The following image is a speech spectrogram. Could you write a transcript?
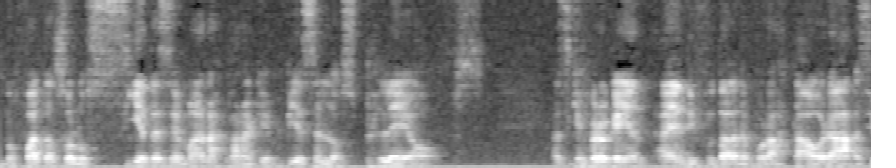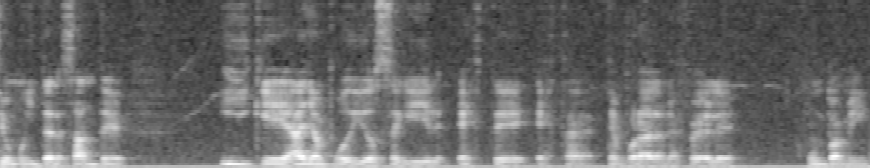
nos faltan solo 7 semanas para que empiecen los playoffs. Así que espero que hayan, hayan, disfrutado la temporada hasta ahora. Ha sido muy interesante. Y que hayan podido seguir este, esta temporada de NFL junto a mí.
